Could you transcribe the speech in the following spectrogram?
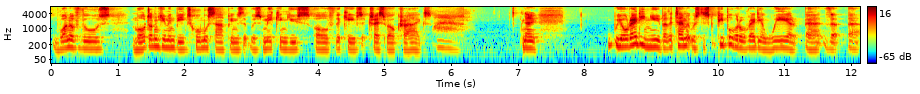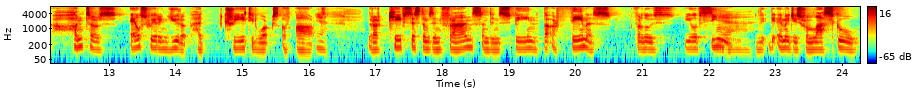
one of those modern human beings, Homo sapiens, that was making use of the caves at Creswell Crags. Wow. Now, we already knew by the time it was this, people were already aware uh, that uh, hunters elsewhere in Europe had created works of art. Yeah. There are cave systems in France and in Spain that are famous for those. You'll have seen Yeah. the, the images from Lascaux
